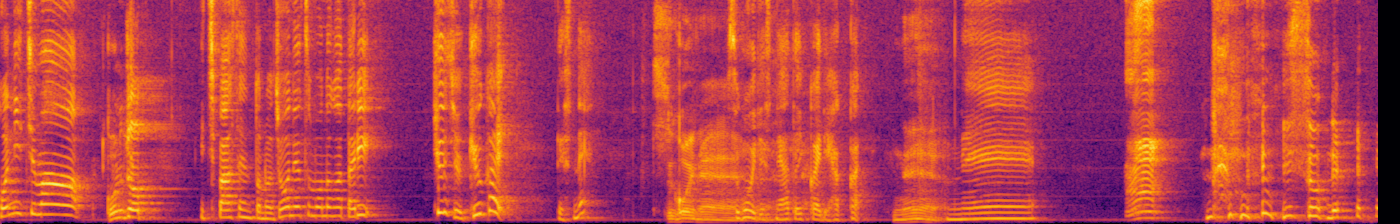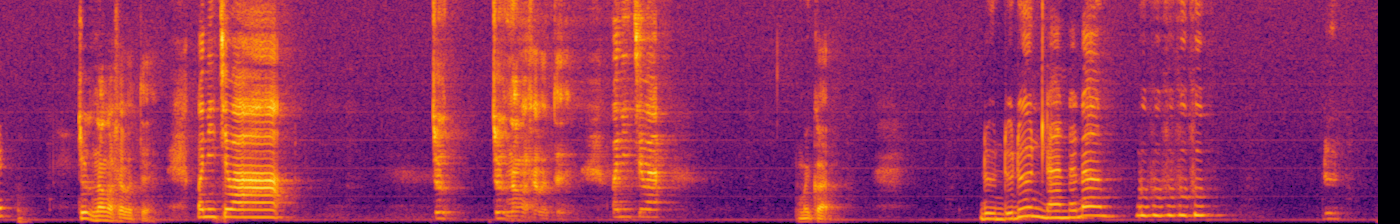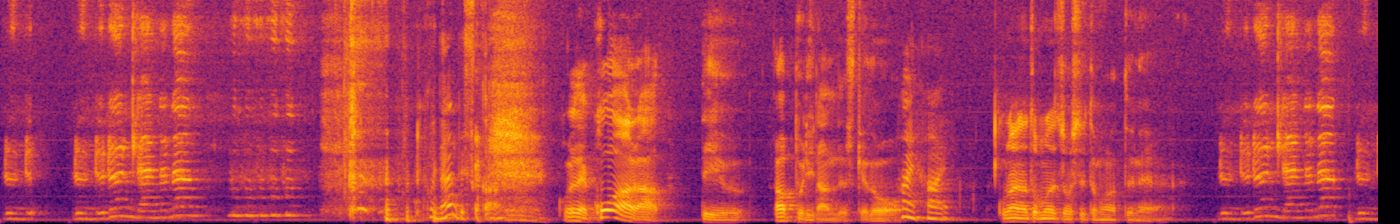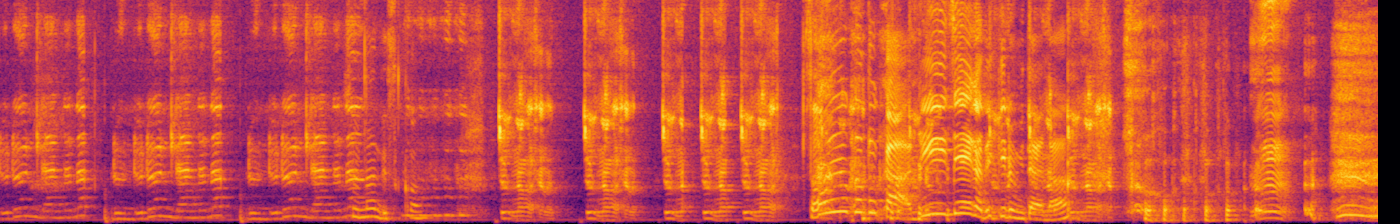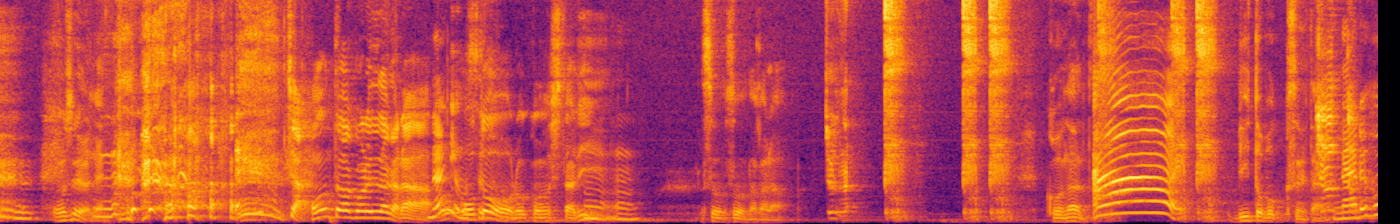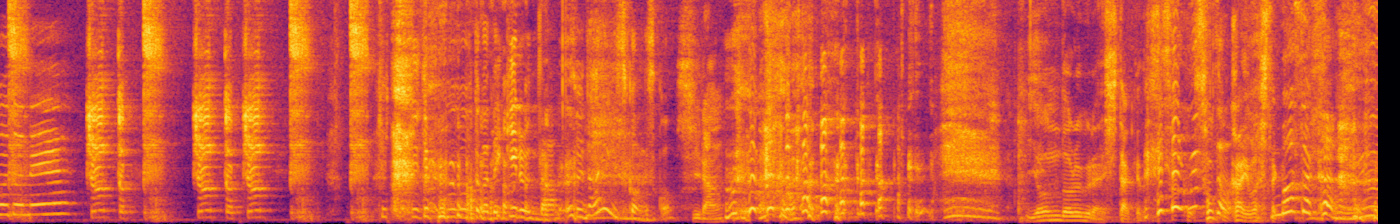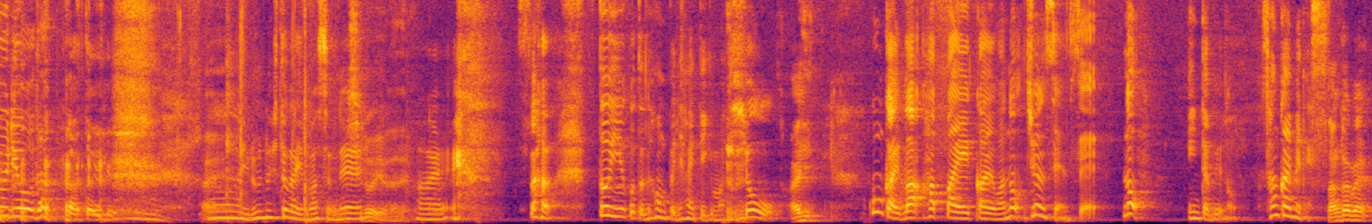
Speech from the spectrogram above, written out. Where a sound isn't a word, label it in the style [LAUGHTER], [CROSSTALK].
こんにちはこんにちは。1%の情熱物語99回ですねすごいね。すごいですねあと1回で100回ねえ。ねえ [LAUGHS] 何それちょっとなんか喋って。こんにちはちょ、ちょっとなんか喋って。こんにちはもう一回。ルンルルンランラランブブブブブルンルンルルンルルンランラランブブブブブ [LAUGHS] これ何ですか？これね、コアラっていうアプリなんですけど、はいはい。この間友達教えてもらってね、ルンルルンランララルンルルンランララルンルルンランララルンルルンランララそれ何ですか？ちょっとなんか喋って。ちょっとなんか喋って。ちょっとな、ちょっとな、ちょっとなんか。そういうことか。DJ ができるみたいな。ちょっとなんか喋面白いよね。[LAUGHS] じゃあ本当はこれだから何をするの？音を録音したり、うんうん。そうそうだからちょっとなこうなんあビートボックスみたいな。ーなるほどね。ちょっとちょっとちょっちょちょちょちょとかできるんだそれ何に使うんですかと知らん4ドルぐらいしたけど即即買いましたけどまさかの有料だったという、あーいろんな人がいますね。面白いよね。はい。[LAUGHS] さあということで本編に入っていきましょう。はい。今回はハッパー英会話の淳先生のインタビューの3回目です。3回目。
